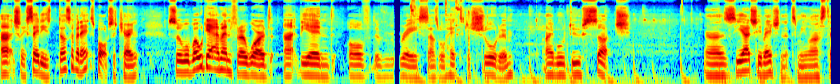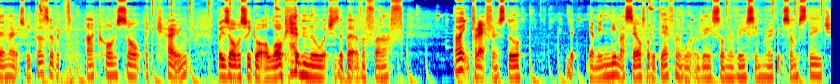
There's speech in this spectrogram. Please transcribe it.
actually said he does have an Xbox account, so we will get him in for a word at the end of the race as we'll head to the showroom. I will do such. As he actually mentioned it to me last time out, so he does have a, a console account, but he's obviously got a login though, which is a bit of a faff. I think preference though. I mean, me myself, I would definitely want to race on a racing rig at some stage.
